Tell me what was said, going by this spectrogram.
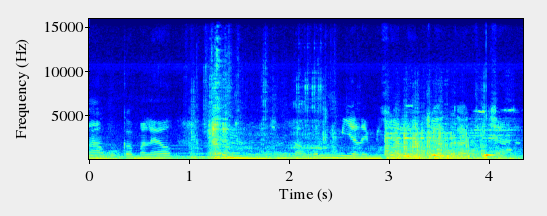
มาผมกลับมาแล้วซึ่งชั้นสามก็ไม่มีอะไรมีแค่โรเจอร์กับทิชานะ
